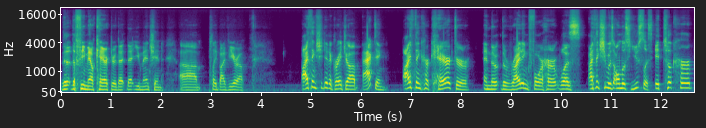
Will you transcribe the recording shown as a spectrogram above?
the the female character that that you mentioned, um, played by Vera. I think she did a great job acting. I think her character and the the writing for her was I think she was almost useless. It took her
